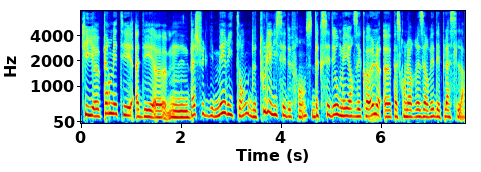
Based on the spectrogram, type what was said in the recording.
qui euh, permettait à des euh, bacheliers méritants de tous les lycées de France d'accéder aux meilleures écoles euh, parce qu'on leur réservait des places là.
